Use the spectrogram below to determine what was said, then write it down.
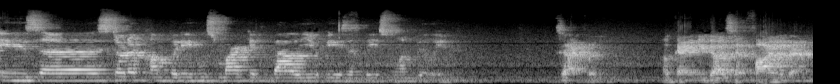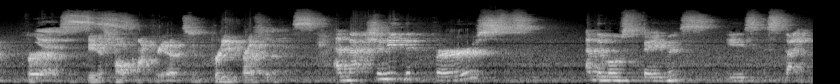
is a startup company whose market value is at least 1 billion. Exactly. Okay, and you guys have five of them for Yes. being a small country. That's pretty impressive. Yes. And actually, the first and the most famous is Skype.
